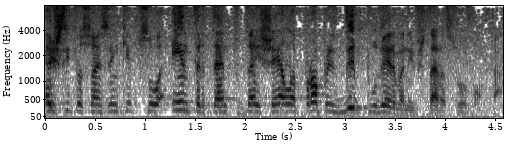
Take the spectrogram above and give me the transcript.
as situações em que a pessoa, entretanto, deixa ela própria de poder manifestar a sua vontade.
